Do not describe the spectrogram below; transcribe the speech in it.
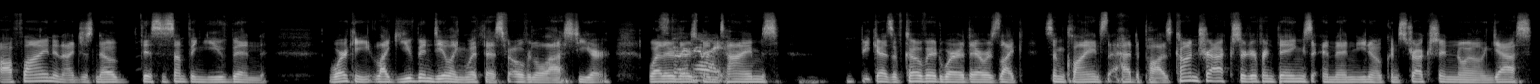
offline, and I just know this is something you've been working like you've been dealing with this for over the last year. Whether there's been times because of COVID, where there was like some clients that had to pause contracts or different things. And then, you know, construction, oil and gas,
